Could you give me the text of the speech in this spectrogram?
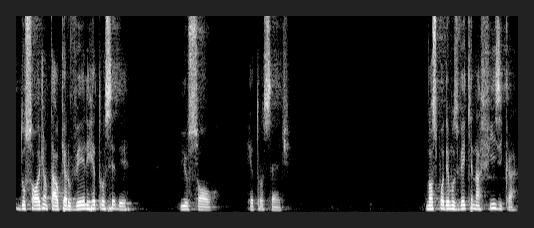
do sol adiantar, eu quero ver ele retroceder. E o sol retrocede. Nós podemos ver que na física,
